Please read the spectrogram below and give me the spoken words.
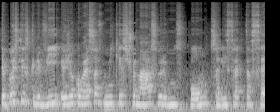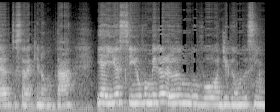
depois que eu escrevi, eu já começo a me questionar sobre alguns pontos ali, será que tá certo, será que não tá? E aí, assim, eu vou melhorando, vou, digamos assim,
